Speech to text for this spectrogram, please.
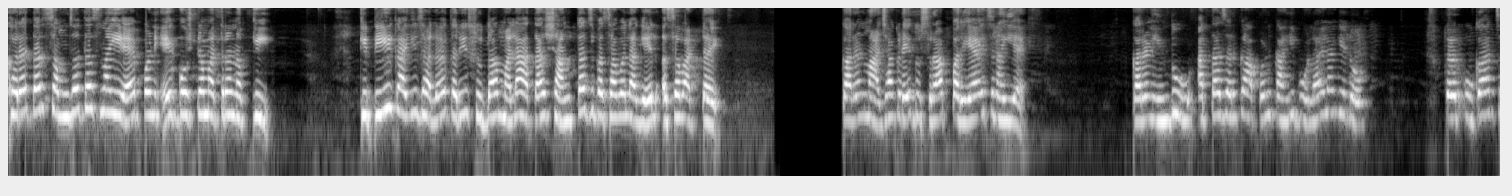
खरं तर समजतच नाहीये पण एक गोष्ट मात्र नक्की. कितीही काही झालं तरी सुद्धा मला आता शांतच बसावं लागेल असं वाटतंय. कारण माझ्याकडे दुसरा पर्यायच नाहीये. कारण इंदू आता जर का आपण काही बोलायला गेलो तर उगाच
